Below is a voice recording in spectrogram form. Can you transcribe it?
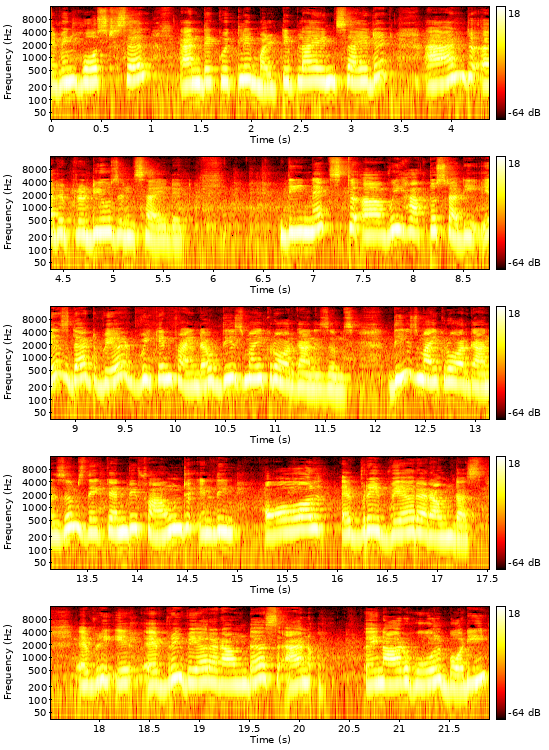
living host cell and they quickly multiply inside it and uh, reproduce inside it. The next uh, we have to study is that where we can find out these microorganisms. These microorganisms they can be found in the all everywhere around us. Every everywhere around us and in our whole body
